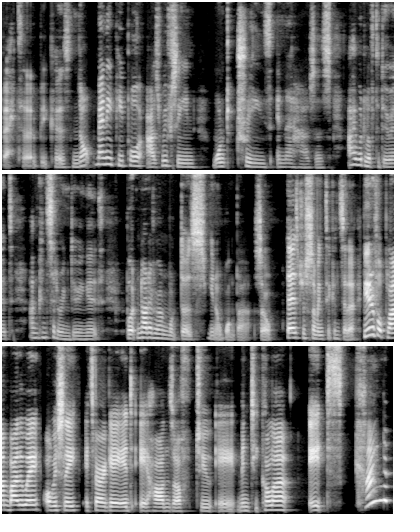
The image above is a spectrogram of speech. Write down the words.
better because not many people, as we've seen, want trees in their houses. I would love to do it. I'm considering doing it, but not everyone does, you know, want that. So there's just something to consider. Beautiful plant, by the way. Obviously, it's variegated. It hardens off to a minty color. It's kind of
